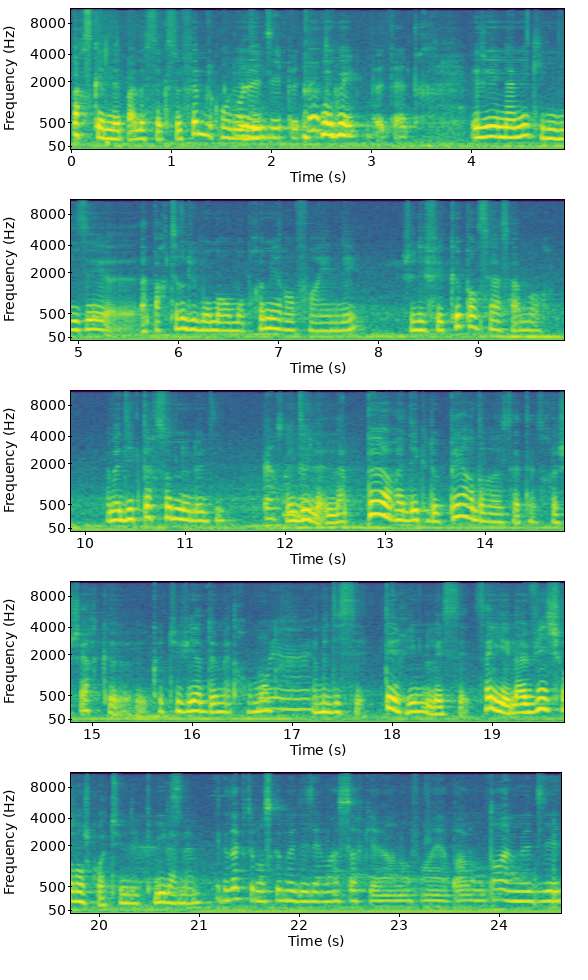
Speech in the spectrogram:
parce qu'elle n'est pas le sexe faible qu'on On le le dit. dit peut-être. Oui. Peut-être. Et j'ai une amie qui me disait, euh, à partir du moment où mon premier enfant est né, je n'ai fait que penser à sa mort. Elle m'a dit que personne ne le dit. Personne. Elle ne- dit la, la peur, elle dit que de perdre cet être cher que, que tu viens de mettre au monde. Oui, oui, oui. Elle m'a dit c'est terrible et c'est- ça y est, la vie change quoi, tu n'es plus la même. Exactement ce que me disait ma soeur qui a eu un enfant il n'y a pas longtemps. Elle me dit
